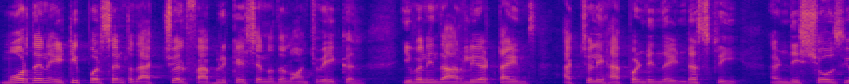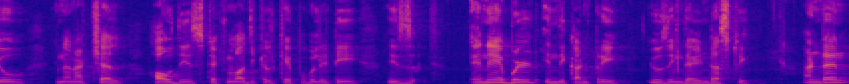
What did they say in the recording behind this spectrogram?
More than 80% of the actual fabrication of the launch vehicle, even in the earlier times, actually happened in the industry. And this shows you in a nutshell how this technological capability is enabled in the country using the industry. And then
